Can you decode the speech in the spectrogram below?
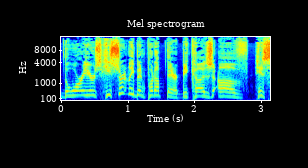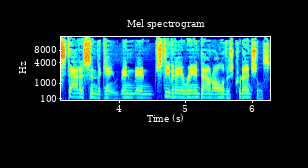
the Warriors. He's certainly been put up there because of his status in the game, and, and, Stephen A. ran down all of his credentials.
